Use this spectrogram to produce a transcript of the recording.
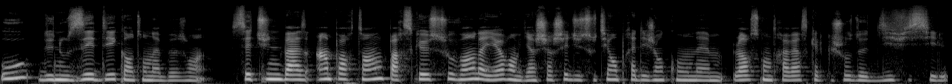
ou de nous aider quand on a besoin. C'est une base importante parce que souvent d'ailleurs on vient chercher du soutien auprès des gens qu'on aime lorsqu'on traverse quelque chose de difficile.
